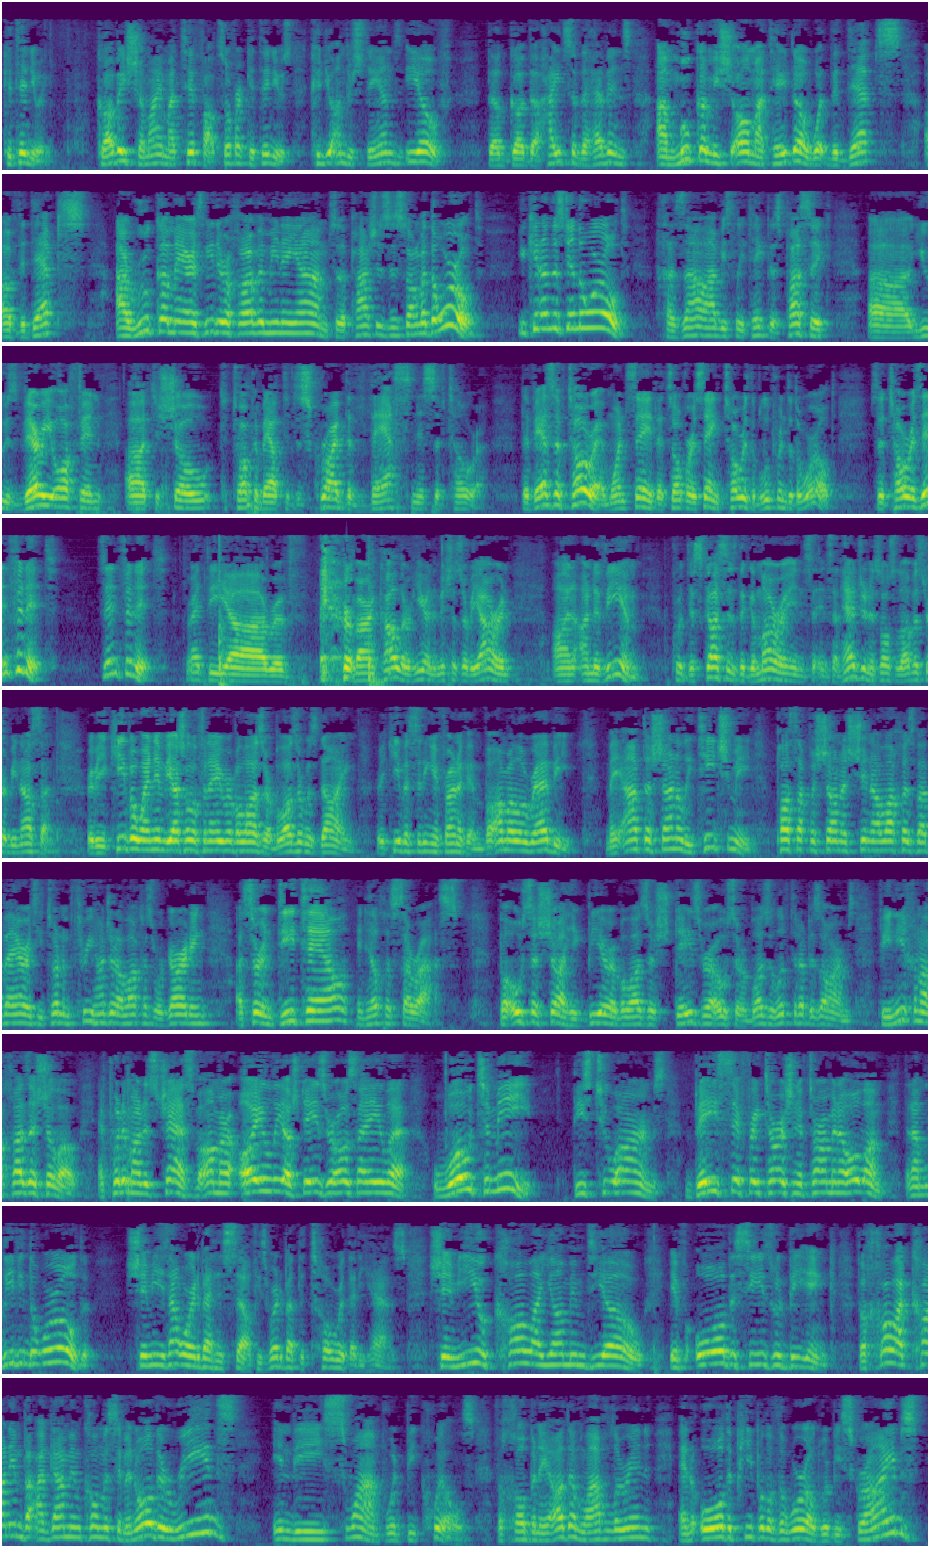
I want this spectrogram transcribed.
Continuing. Kabe Shamay Matifal. Sofar continues. Could you understand Iyov? The, the heights of the heavens. Amuka Mishol Mateda. What the depths of the depths. Aruka me'eretz minayam. So the Pashas is talking about the world. You can't understand the world. Chazal obviously take this pasuk, uh, used very often uh, to show, to talk about, to describe the vastness of Torah. The vastness of Torah, and one say that so is saying Torah is the blueprint of the world. So Torah is infinite. It's infinite, right? The uh, Rav, Rav Aaron Kotler here in the Mishnah of Aaron on on Nevi'im discusses the Gemara in, in Sanhedrin. It's also the Avos Rabbi Nassan. Rabbi Akiva went in v'yashal l'fanei Rabbi Lazar. Rabbi Lazar was dying. Rabbi Akiva sitting in front of him. Ba'amar Rabbi, me'ata shanali, teach me. Pasach v'shana shin alachas ba'be'eretz. He taught him 300 alachas regarding a certain detail in Hilchas Saras. Ba'osa shah, higbir Rabbi Lazar, shtez ra'osa. Rabbi Lazar lifted up his arms. Shalo, and put him on his chest. V'amar oili ashtez ra'osa Woe to me! These two arms, Beis Sifrei Torah Sheniftarim Olam, that I'm leaving the world. Shemi is not worried about himself. He's worried about the Torah that he has. Shemiyu kol ayamim dio. If all the seeds would be ink, v'chol akanim v'agamim kol and all the reeds in the swamp would be quills. V'chol b'nei adam lavlerin, and all the people of the world would be scribes.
